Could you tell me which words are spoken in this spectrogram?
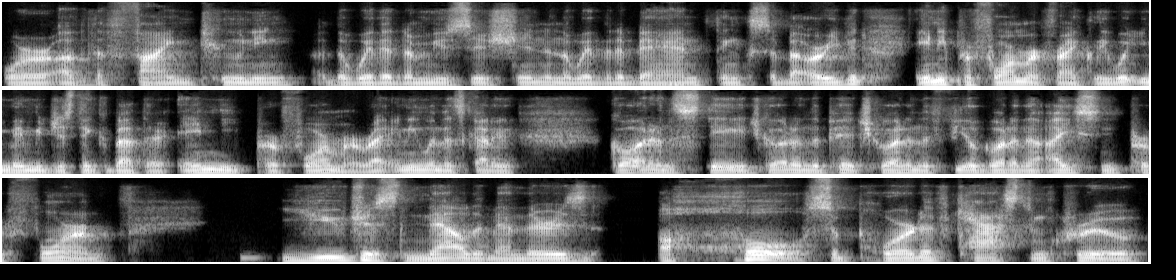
or of the fine tuning, the way that a musician and the way that a band thinks about, or even any performer, frankly, what you made me just think about there, any performer, right? Anyone that's got to go out on the stage, go out on the pitch, go out on the field, go out on the ice and perform. You just nailed it, man. There is a whole supportive cast and crew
